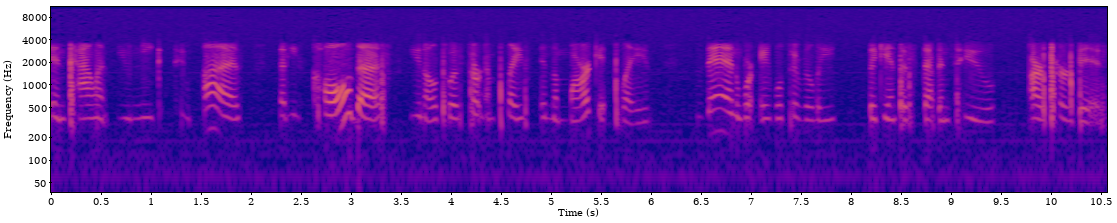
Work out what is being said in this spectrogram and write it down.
and talents unique to us, that He's called us, you know, to a certain place in the marketplace, then we're able to really begin to step into our purpose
